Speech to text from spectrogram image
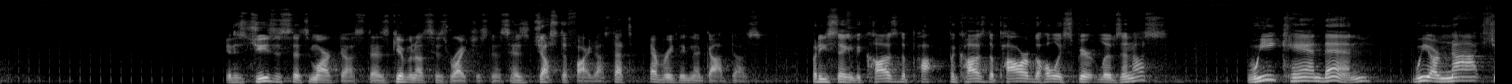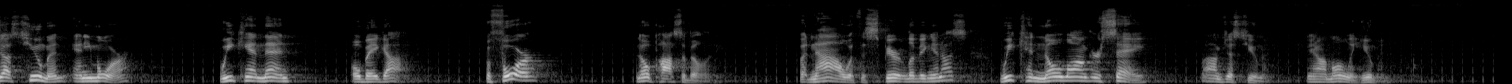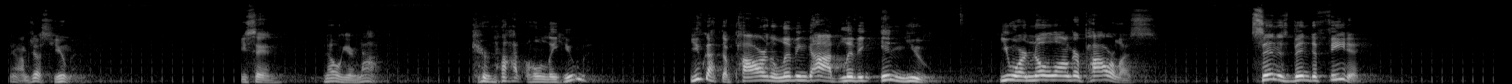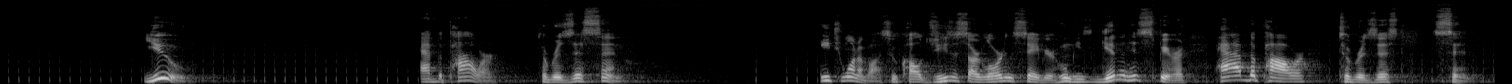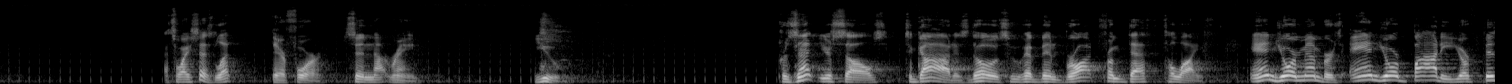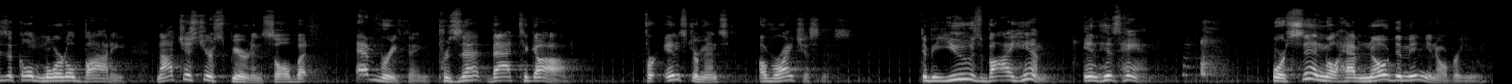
It is Jesus that's marked us, that has given us his righteousness, has justified us. That's everything that God does. But he's saying because the, because the power of the Holy Spirit lives in us, we can then, we are not just human anymore. We can then obey God. Before, no possibility. But now, with the Spirit living in us, we can no longer say, well, I'm just human. You know, I'm only human. You know, I'm just human. He's saying, No, you're not. You're not only human. You've got the power of the living God living in you. You are no longer powerless. Sin has been defeated. You have the power to resist sin. Each one of us who call Jesus our Lord and Savior, whom He's given His Spirit, have the power to resist sin. That's why he says, Let therefore sin not reign. You present yourselves to God as those who have been brought from death to life, and your members, and your body, your physical mortal body, not just your spirit and soul, but everything. Present that to God for instruments of righteousness, to be used by Him in His hand. For sin will have no dominion over you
